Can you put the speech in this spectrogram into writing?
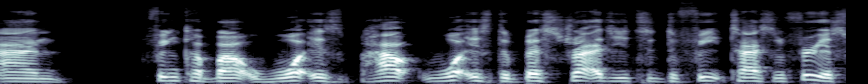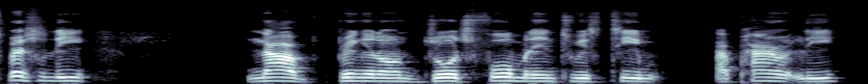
and think about what is how what is the best strategy to defeat Tyson Fury, especially now bringing on George Foreman into his team. Apparently,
